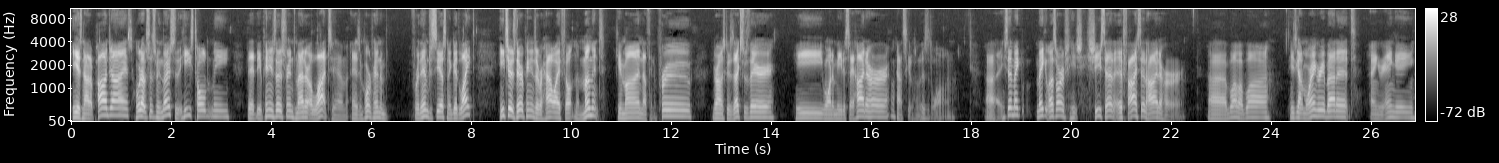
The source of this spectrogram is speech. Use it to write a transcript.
He has not apologized. What upsets me most is that he's told me that the opinions of those friends matter a lot to him, and it's important for him to, for them to see us in a good light. He chose their opinions over how I felt in the moment. Keep in mind, nothing to prove. Drama's because his ex was there. He wanted me to say hi to her. I'm kind of skipping some. This is long. Uh, he said, "Make make it less hard." He, she said, "If I said hi to her." Uh, blah blah blah. He's gotten more angry about it. Angry, angry.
